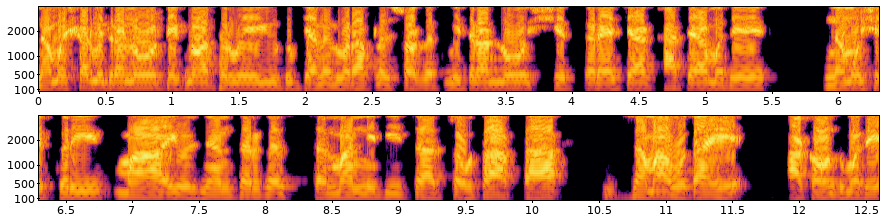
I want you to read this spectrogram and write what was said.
नमस्कार मित्रांनो टेक्नो अथर्व युट्यूब चॅनलवर आपलं स्वागत. मित्रांनो शेतकऱ्याच्या खात्यामध्ये नमो शेतकरी महायोजनेअंतर्गत सन्मान निधीचा चौथा हप्ता जमा होत आहे अकाउंटमध्ये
